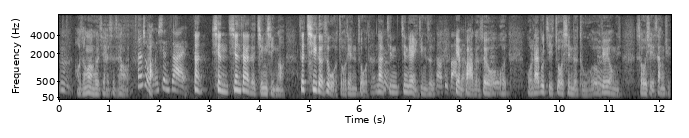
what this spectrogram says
嗯，哦，总共合起来是三个。但是我们现在，但现现在的情形哦，这七个是我昨天做的，那今今天已经是变八个，所以我我我来不及做新的图，我就用手写上去。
